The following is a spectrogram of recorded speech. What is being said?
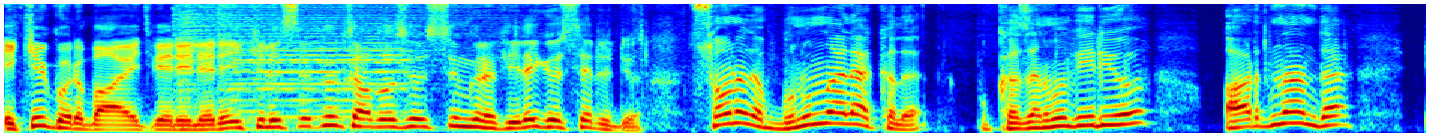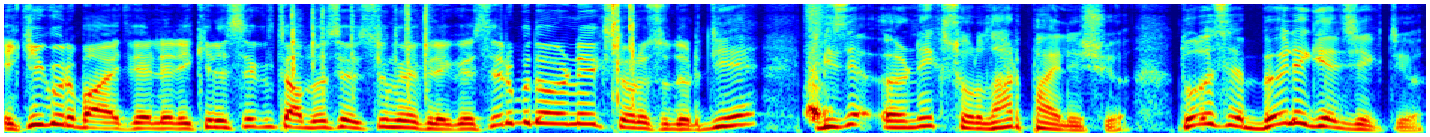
iki gruba ait verileri ikili sıklık tablosu üstün grafiğiyle gösterir diyor. Sonra da bununla alakalı bu kazanımı veriyor. Ardından da iki gruba ait verileri ikili sıklık tablosu üstün grafiğiyle gösterir. Bu da örnek sorusudur diye bize örnek sorular paylaşıyor. Dolayısıyla böyle gelecek diyor.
